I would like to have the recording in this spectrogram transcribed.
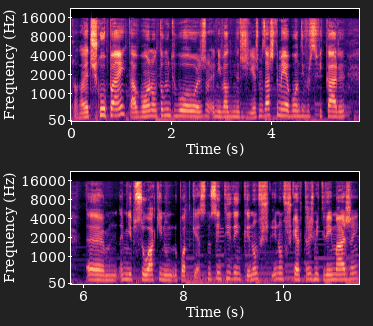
Pronto, olha, desculpem, tá bom, não estou muito boa hoje a nível de energias, mas acho que também é bom diversificar um, a minha pessoa aqui no, no, podcast, no sentido em que não vos, eu não vos quero transmitir a imagem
